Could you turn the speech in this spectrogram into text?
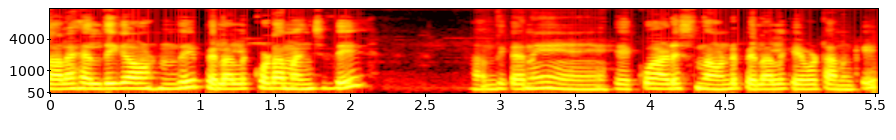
చాలా హెల్తీగా ఉంటుంది పిల్లలకు కూడా మంచిది. అందుకని ఎక్కువ ఆడిస్తున్నామండి పిల్లలకి ఇవ్వటానికి.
